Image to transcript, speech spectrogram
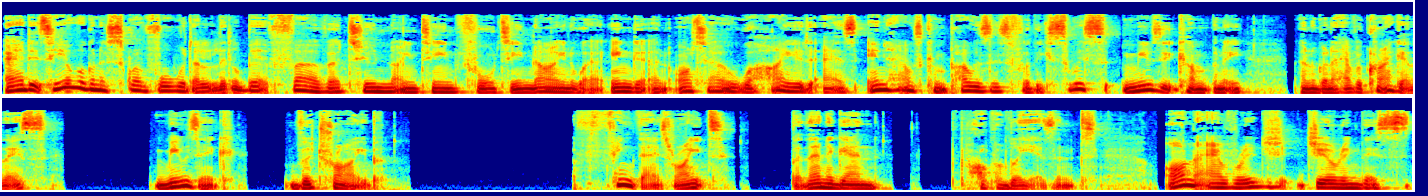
And it's here we're going to scrub forward a little bit further to 1949, where Inga and Otto were hired as in house composers for the Swiss music company, and I'm going to have a crack at this. Music, the tribe. I think that's right, but then again, probably isn't. On average, during this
